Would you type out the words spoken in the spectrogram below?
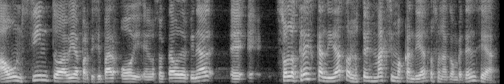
aún sin todavía participar hoy en los octavos de final, eh, eh, ¿son los tres candidatos, los tres máximos candidatos en la competencia?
